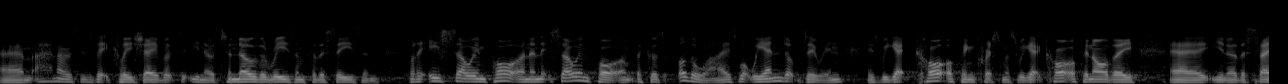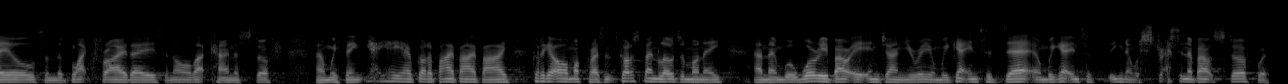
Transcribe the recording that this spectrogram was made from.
um, I know this is a bit cliche, but to, you know, to know the reason for the season. But it is so important, and it's so important because otherwise, what we end up doing is we get caught up in Christmas. We get caught up in all the, uh, you know, the sales and the Black Fridays and all that kind of stuff, and we think, yeah, yeah, yeah, I've got to buy, buy, buy, got to get all my presents, got to spend loads of money, and then we'll worry about it in January, and we get into debt, and we get into, you know, we're stressing about stuff. We're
